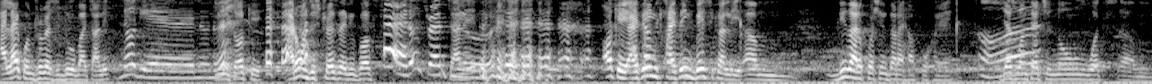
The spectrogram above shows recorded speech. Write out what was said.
I like controversy though, but Charlie. no, dear, no, no. It's okay. I don't want to stress it because Hey, don't stress Charlie. okay i can't think i think basically um these are the questions that i have for her just wanted to know what's um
